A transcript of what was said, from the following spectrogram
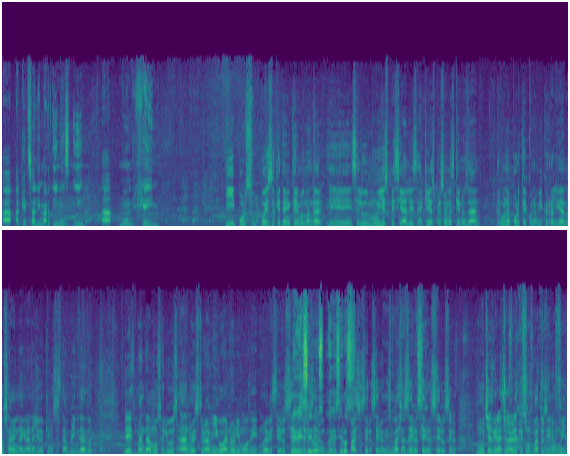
a Aquetzali Martínez y a Moonheim. Y por supuesto que también queremos mandar eh, saludos muy especiales a aquellas personas que nos dan algún aporte económico. En realidad no saben la gran ayuda que nos están brindando. Les mandamos saludos a nuestro amigo anónimo de 9000 espacio 00 espacio 0000. Muchas gracias, la verdad es que es un patrocinio muy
